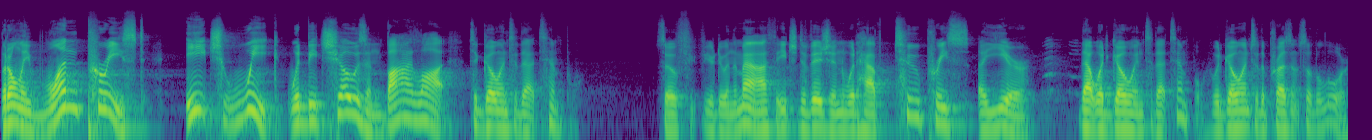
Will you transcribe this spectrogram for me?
but only one priest each week would be chosen by lot to go into that temple. So, if you're doing the math, each division would have two priests a year that would go into that temple, would go into the presence of the Lord.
